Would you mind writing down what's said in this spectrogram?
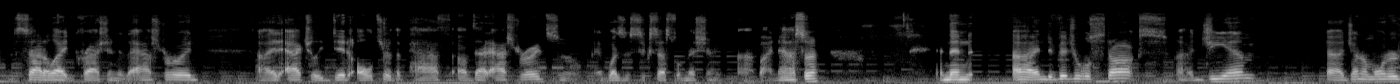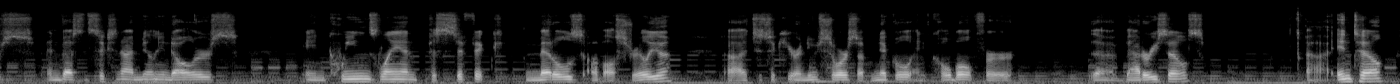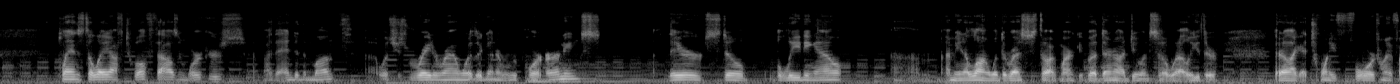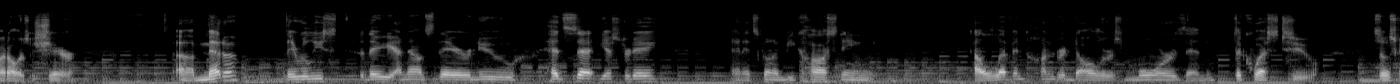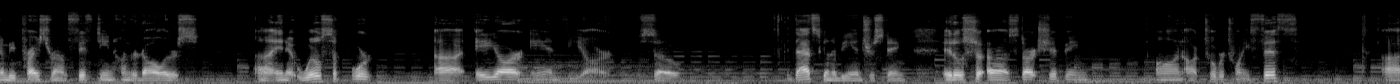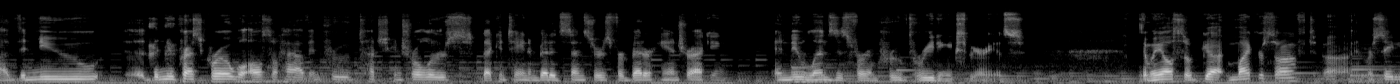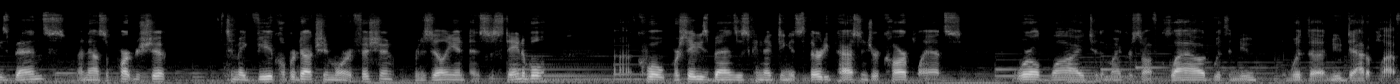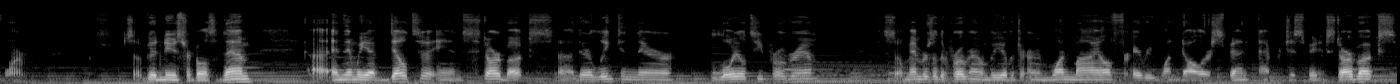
the satellite and crashed into the asteroid uh, it actually did alter the path of that asteroid, so it was a successful mission uh, by NASA. And then uh, individual stocks, uh, GM, uh, General Motors invested $69 million in Queensland Pacific Metals of Australia uh, to secure a new source of nickel and cobalt for the battery cells. Uh, Intel plans to lay off 12,000 workers by the end of the month, uh, which is right around where they're going to report earnings. They're still bleeding out. Um, I mean, along with the rest of the stock market, but they're not doing so well either. They're like at 24 $25 a share. Uh, Meta, they released, they announced their new headset yesterday, and it's going to be costing $1,100 more than the Quest 2. So it's going to be priced around $1,500 uh, and it will support uh, AR and VR. So That's going to be interesting. It'll sh- uh, start shipping on October 25th. Uh, the new uh, the new Quest Pro will also have improved touch controllers that contain embedded sensors for better hand tracking and new lenses for improved reading experience. And we also got Microsoft uh, and Mercedes Benz announced a partnership to make vehicle production more efficient, resilient, and sustainable. Uh, quote Mercedes Benz is connecting its 30 passenger car plants worldwide to the Microsoft cloud with a new with a new data platform. So good news for both of them. Uh, and then we have Delta and Starbucks. Uh, they're linked in their loyalty program. So members of the program will be able to earn one mile for every one dollar spent at participating Starbucks.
